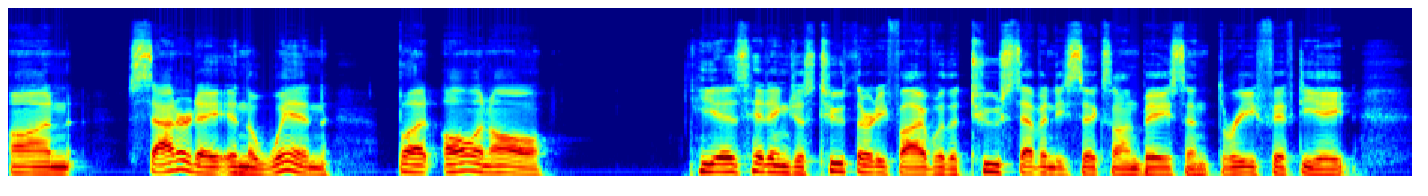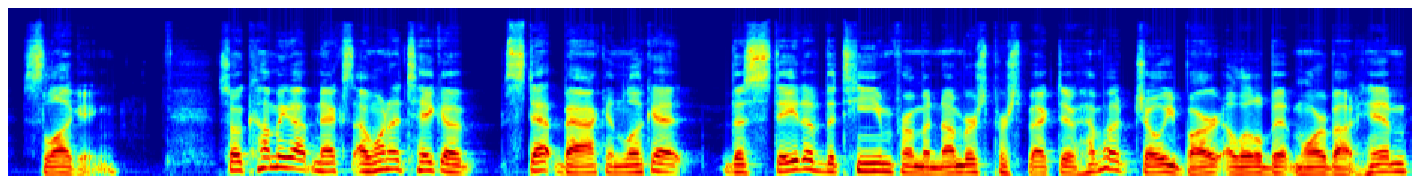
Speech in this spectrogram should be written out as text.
on Saturday in the win, but all in all, he is hitting just 235 with a 276 on base and 358 slugging. So, coming up next, I want to take a step back and look at the state of the team from a numbers perspective. How about Joey Bart? A little bit more about him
